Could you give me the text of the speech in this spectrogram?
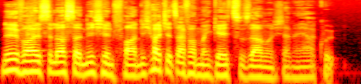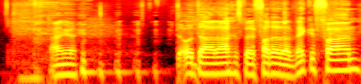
nee, weißt du, lass da nicht hinfahren. Ich halte jetzt einfach mein Geld zusammen. Und ich dachte mir, ja, cool. Danke. und danach ist mein Vater dann weggefahren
